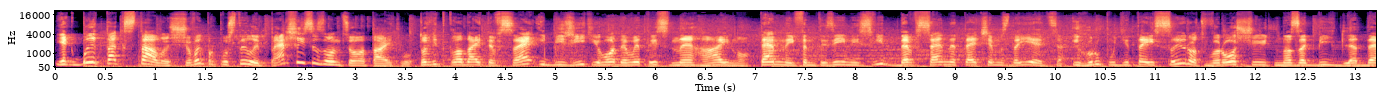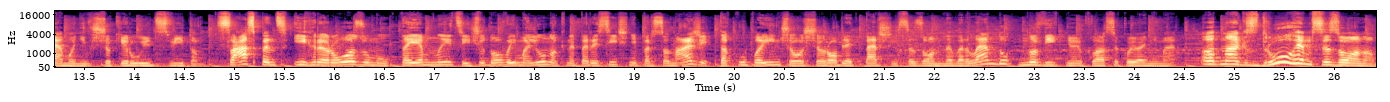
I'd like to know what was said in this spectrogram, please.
Якби так сталося, що ви пропустили перший сезон цього тайтлу, то відкладайте все і біжіть його дивитись негайно. Темний фентезійний світ, де все не те, чим здається, і групу дітей-сирот вирощують на забій для демонів, що керують світом. Саспенс, ігри розуму, таємниці, чудовий малюнок, непересічні персонажі та купа іншого, що роблять перший сезон Неверленду новітньою класикою аніме. Однак з другим сезоном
